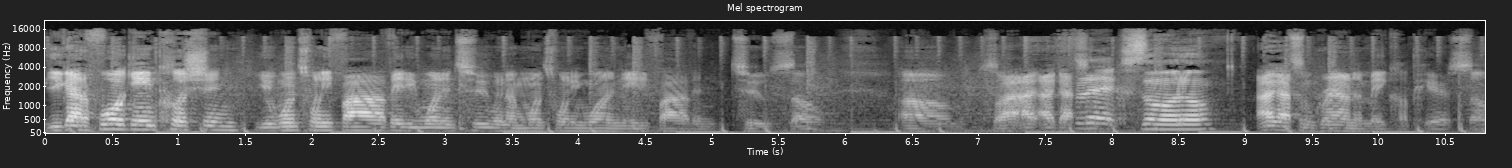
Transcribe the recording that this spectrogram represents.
you got a four game cushion. You're 125, 81 and 2, and I'm 121, 85 and 2. So, um, so I, I got Flex some, on 'em. I got some ground to make up here. So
